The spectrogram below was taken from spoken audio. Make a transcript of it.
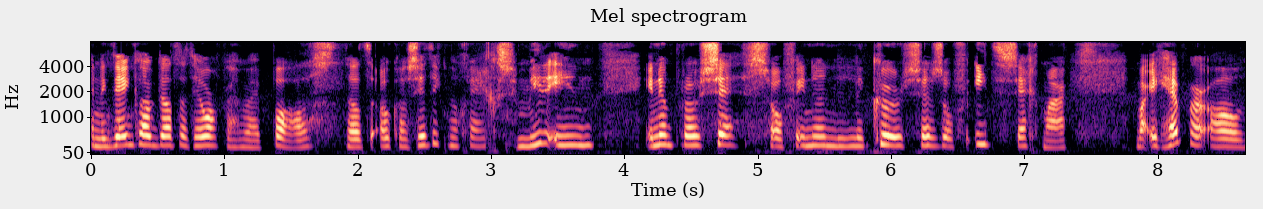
En ik denk ook dat het heel erg bij mij past. Dat ook al zit ik nog ergens middenin in een proces of in een cursus of iets, zeg maar. Maar ik heb er al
